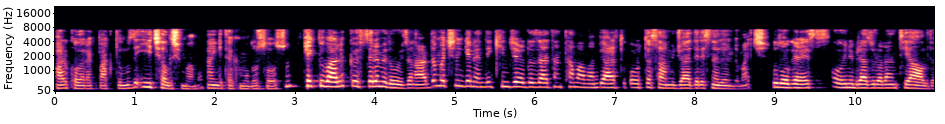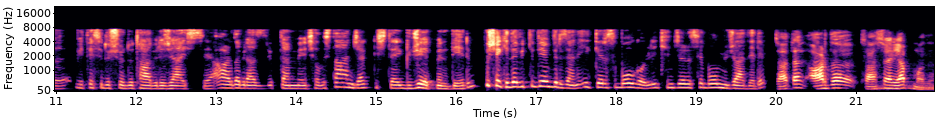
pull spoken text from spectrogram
fark olarak baktığımızda iyi çalışmalı. Hangi takım olursa olsun. Pek bir varlık gösteremedi o yüzden Arda. Maçının genelinde ikinci yarıda zaten tamamen bir artık orta saha mücadelesine döndü maç. Ludogorets oyunu biraz rolantiye aldı. Vitesi düşürdü tabiri caizse. Arda biraz yüklenmeye çalıştı ancak işte gücü yetmedi diyelim. Bu şekilde bitti diyebiliriz yani. İlk yarısı bol gollü, ikinci yarısı bol mücadele. Zaten Arda transfer yapmadı.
